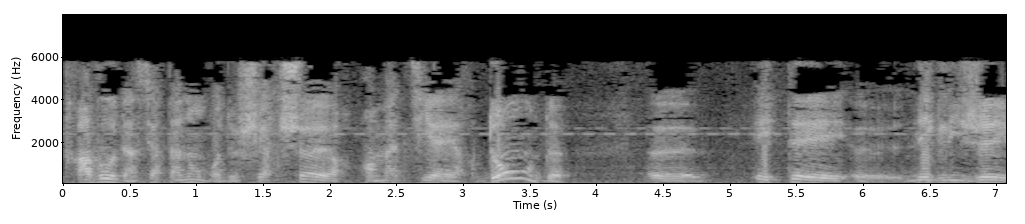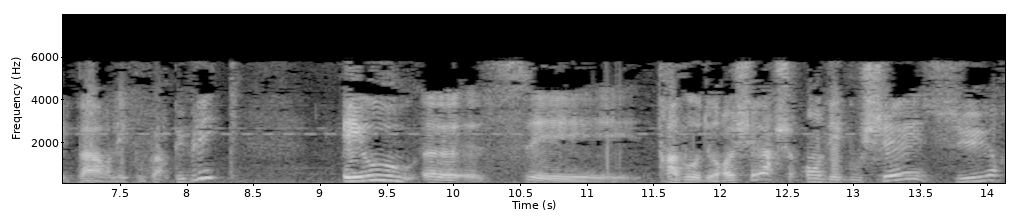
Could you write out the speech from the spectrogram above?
travaux d'un certain nombre de chercheurs en matière d'ondes euh, étaient euh, par les pouvoirs publics, et où ces travaux de recherche ont débouché sur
